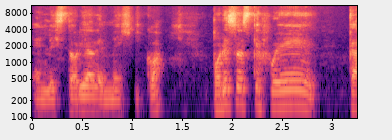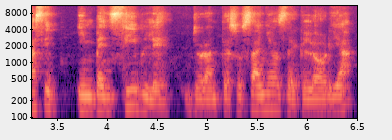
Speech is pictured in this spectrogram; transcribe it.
en la historia de México. Por eso es que fue casi invencible durante sus años de gloria,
